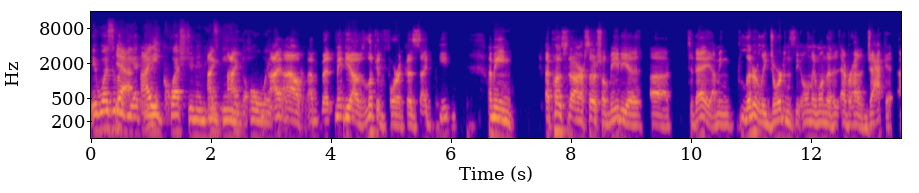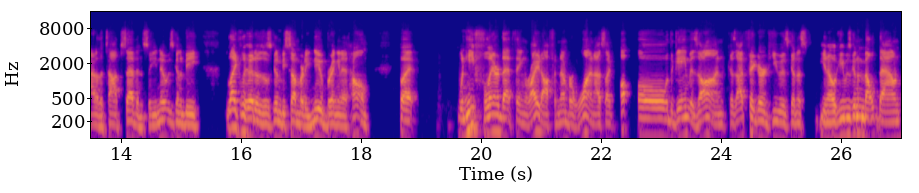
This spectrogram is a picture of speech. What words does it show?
it wasn't yeah, like he had I, any question in his I, game I, the whole way. I, I, but maybe I was looking for it because I, I mean, I posted on our social media uh, today. I mean, literally, Jordan's the only one that had ever had a jacket out of the top seven, so you knew it was going to be likelihood it was going to be somebody new bringing it home. But when he flared that thing right off of number one, I was like, oh, the game is on because I figured he was going to, you know, he was going to melt down.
